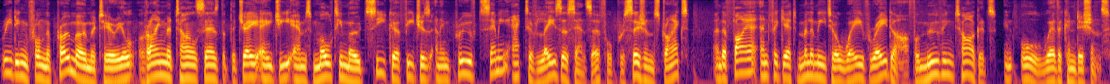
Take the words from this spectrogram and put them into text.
Reading from the promo material, Rheinmetall says that the JAGM's multi-mode seeker features an improved semi-active laser sensor for precision strikes and a fire-and-forget millimeter wave radar for moving targets in all weather conditions.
